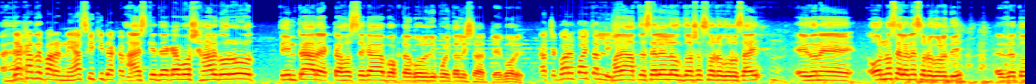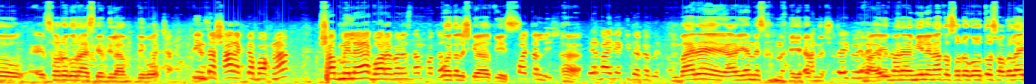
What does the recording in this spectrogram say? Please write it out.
হ্যাঁ। দেখাতে পারেননি। আজকে কি দেখাবেন? আজকে দেখাবো ষাঁড় গরু তিনটা আর একটা হচ্ছে গা বকটা গরু দিয়ে পঁয়তাল্লিশ হাজার টাকা গড়ে। আচ্ছা ঘরে পঁয়তাল্লিশ। মানে আপনার লোক দর্শক ছোট গরু চাই এই জন্য অন্য ছোট গরু দিই। এই ছোট গরু আজকে দিলাম দিব। আচ্ছা তিনটা সার একটা বকনা সব মিলে গড় এভারেজ দাম কত? পিস পঁয়তাল্লিশ। হ্যাঁ। এর বাইরে কি দেখাবেন? বাইরে আর এমনি নাই এমনি আচ্ছা শুধু হ্যাঁ, মানে মিলে না তো ছোট গরু তো সকলাই।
